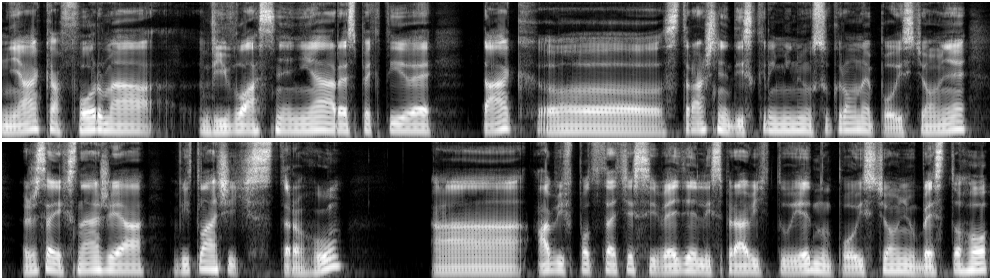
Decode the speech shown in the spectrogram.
nejaká forma vyvlastnenia, respektíve tak e, strašne diskriminujú súkromné poisťovne, že sa ich snažia vytlačiť z trhu a aby v podstate si vedeli spraviť tú jednu poisťovňu bez toho,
